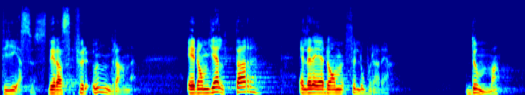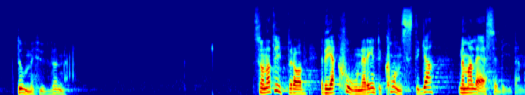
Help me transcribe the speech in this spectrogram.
till Jesus? Deras förundran. Är de hjältar eller är de förlorare? Dumma, dumhuvuden. Sådana typer av reaktioner är inte konstiga när man läser Bibeln.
